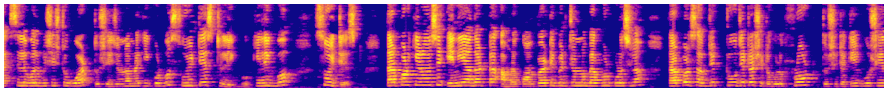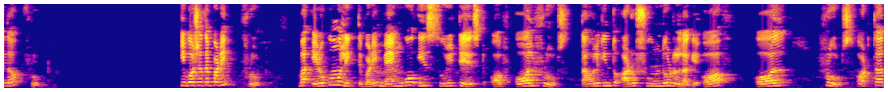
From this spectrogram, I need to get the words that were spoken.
এক সিলেবল বিশিষ্ট ওয়ার্ড তো সেই জন্য আমরা কি করব? সুইটেস্ট লিখব। কি লিখব? সুইটেস্ট তারপর কি রয়েছে? এনি আদারটা আমরা কম্পারেটিভের জন্য ব্যবহার করেছিলাম। তারপর সাবজেক্ট টু যেটা, সেটা হলো ফ্রুট তো সেটাকেই বসিয়ে দাও ফ্রুট কি বসাতে পারি? ফ্রুট বা এরকমও লিখতে পারি mango is sweetest of all fruits তাহলে কিন্তু আরও সুন্দর লাগে অফ অল ফ্রুটস, অর্থাৎ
